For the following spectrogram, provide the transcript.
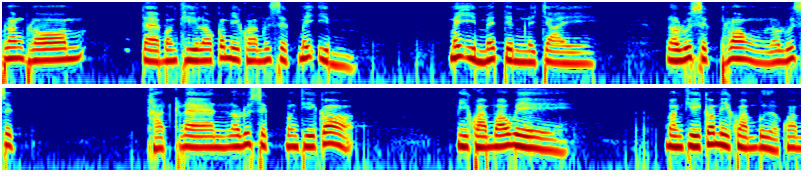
พรั่งพร้อม แต่บางทีเราก็มีความรู้สึกไม่อิ่ม ไม่อิ่มไม่เต็มในใจ เรารู้สึกพร่อง เรารู้สึกขาดแคลน เรารู้สึกบางทีก็มีความว้าเว บางทีก็มีความเบื่อความ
